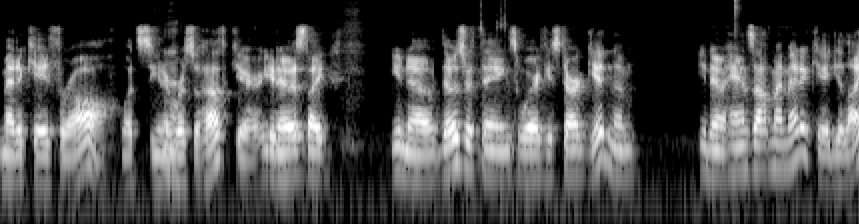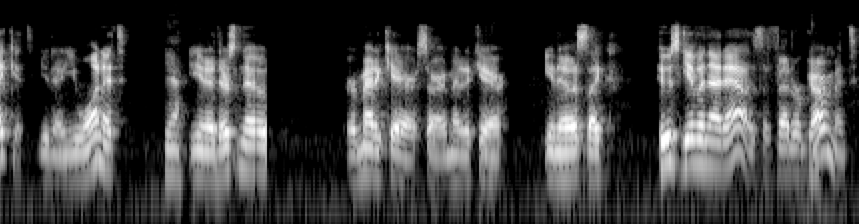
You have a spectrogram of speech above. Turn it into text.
Medicaid for all, what's universal health care." You know, it's like, you know, those are things where if you start getting them, you know, hands off my Medicaid, you like it, you know, you want it. Yeah. You know, there's no or Medicare, sorry, Medicare. You know, it's like who's giving that out? It's the federal government.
